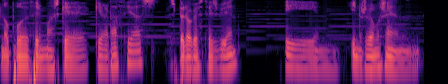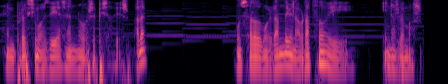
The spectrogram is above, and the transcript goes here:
No puedo decir más que, que gracias. Espero que estéis bien y, y nos vemos en, en, próximos días en nuevos episodios, ¿vale? Un saludo muy grande y un abrazo y, y nos vemos.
